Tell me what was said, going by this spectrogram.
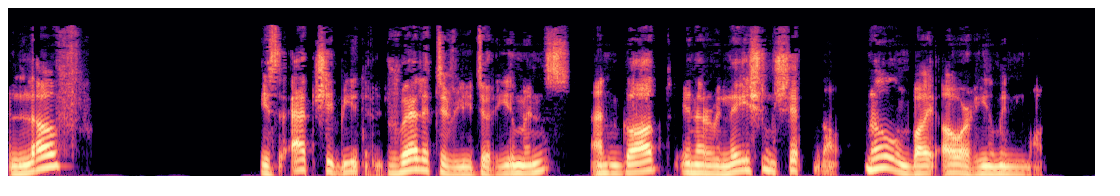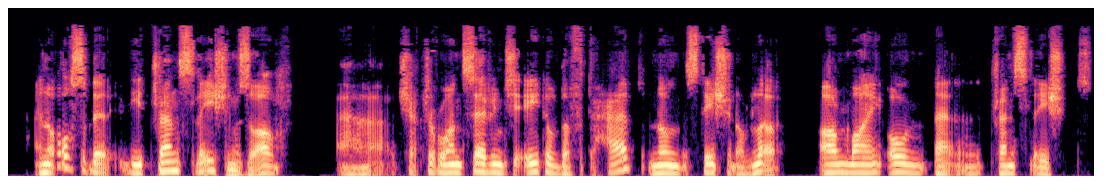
love is attributed relatively to humans and God in a relationship not known by our human mind and also the, the translations of uh, chapter 178 of the Futuhat, knowing the station of love, are my own uh, translations.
